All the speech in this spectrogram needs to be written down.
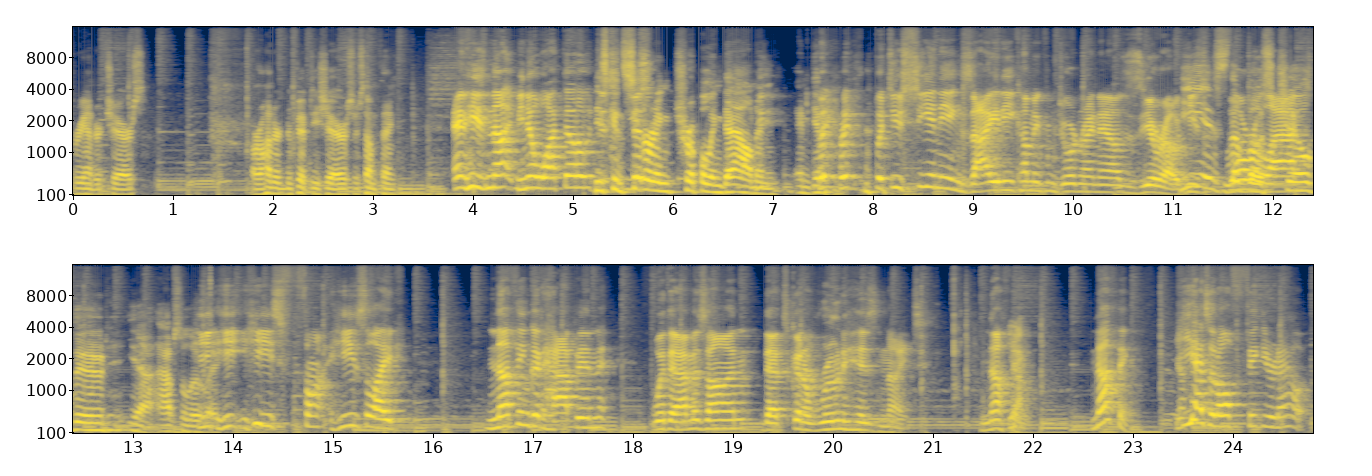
300 shares or 150 shares or something. And he's not, you know what though? He's considering tripling down and, and getting. But, but, but do you see any anxiety coming from Jordan right now? Zero. He he's is the most relaxed. chill dude. Yeah, absolutely. He, he he's fun. He's like, nothing could happen with Amazon that's going to ruin his night. Nothing. Yeah. Nothing. Yeah. He has it all figured out.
